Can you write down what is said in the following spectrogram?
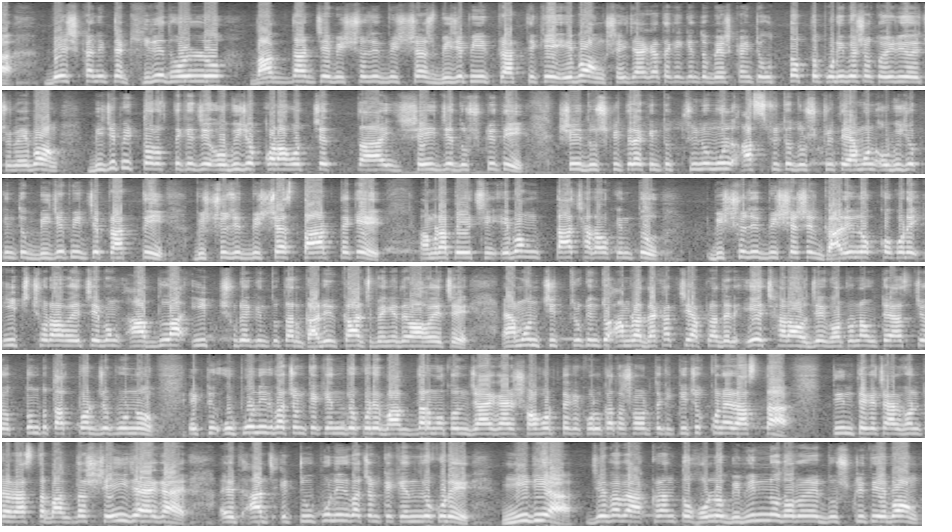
বেশ খানিকটা ঘিরে ধরলো বাগদার যে বিশ্বজিৎ বিশ্বাস বিজেপির প্রার্থীকে এবং সেই জায়গা থেকে কিন্তু বেশ খানিকটা উত্তপ্ত পরিবেশও তৈরি হয়েছিল এবং বিজেপির তরফ থেকে যে অভিযোগ করা হচ্ছে তাই সেই যে দুষ্কৃতী, সেই দুষ্কৃতীরা কিন্তু তৃণমূল আশ্রিত দুষ্কৃতী এমন অভিযোগ কিন্তু বিজেপির যে প্রার্থী বিশ্বজিৎ বিশ্বাস তার থেকে আমরা পেয়েছি এবং তাছাড়াও কিন্তু বিশ্বজিৎ বিশ্বাসের গাড়ি লক্ষ্য করে ইট ছোড়া হয়েছে এবং আদলা ইট ছুঁড়ে কিন্তু তার গাড়ির কাজ ভেঙে দেওয়া হয়েছে। এমন চিত্র কিন্তু আমরা দেখাচ্ছি আপনাদের। এছাড়াও যে ঘটনা উঠে আসছে অত্যন্ত তাৎপর্যপূর্ণ। একটি উপনির্বাচনকে কেন্দ্র করে বাগদার মতন জায়গায় শহর থেকে কলকাতা শহর থেকে কিছুক্ষণের রাস্তা, তিন থেকে চার ঘণ্টার রাস্তা বাগদার সেই জায়গায়। আজ একটি উপনির্বাচনকে কেন্দ্র করে মিডিয়া যেভাবে আক্রান্ত হলো বিভিন্ন ধরনের দুষ্কৃতি এবং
